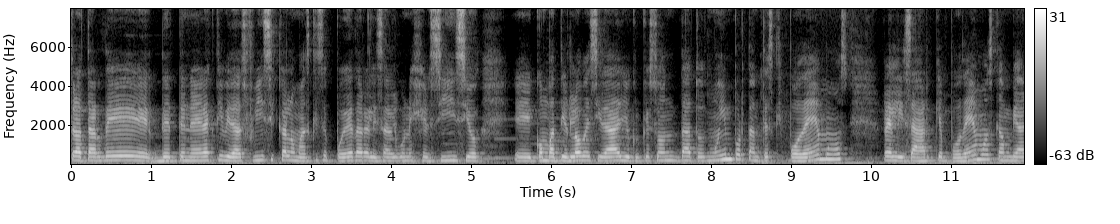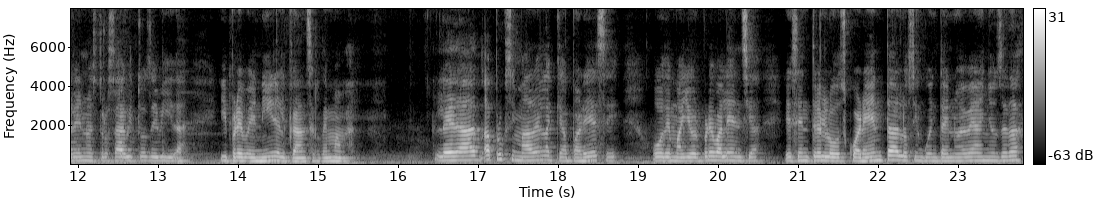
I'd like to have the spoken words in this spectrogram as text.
tratar de, tener actividad física lo más que se pueda, realizar algún ejercicio, eh, combatir la obesidad, yo creo que son datos muy importantes que podemos realizar, que podemos cambiar en nuestros hábitos de vida y prevenir el cáncer de mama. La edad aproximada en la que aparece o de mayor prevalencia es entre los 40 a los 59 años de edad.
